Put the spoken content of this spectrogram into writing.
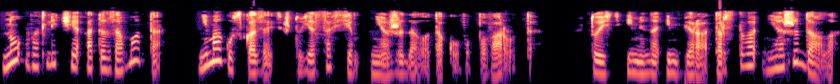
но, в отличие от Азамата, не могу сказать, что я совсем не ожидала такого поворота. То есть именно императорство не ожидала,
